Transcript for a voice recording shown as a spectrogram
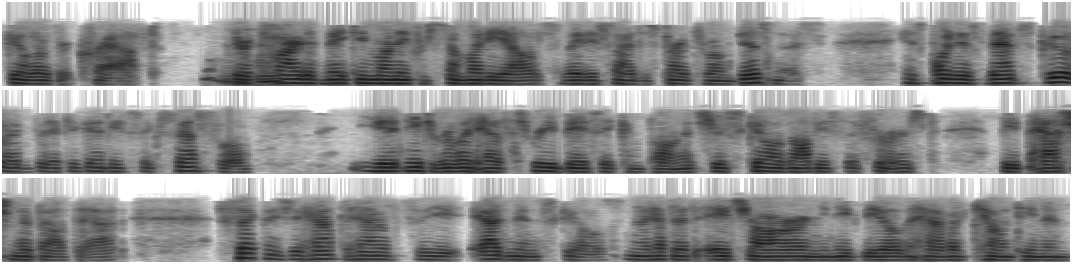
skill or their craft. They're mm-hmm. tired of making money for somebody else, so they decide to start their own business his point is that's good, but if you're going to be successful, you need to really have three basic components. Your skill is obviously first. Be passionate about that. Second is you have to have the admin skills. You, know, you have to have HR, and you need to be able to have accounting and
